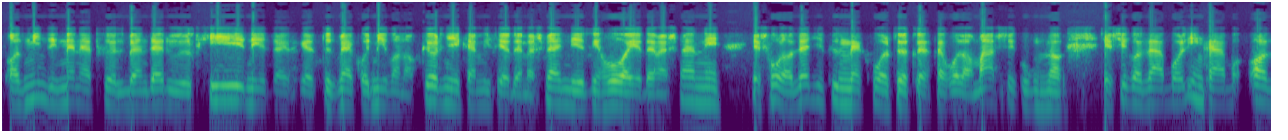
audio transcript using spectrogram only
az mindig menet közben derült ki, nézegettük meg, hogy mi van a környéken, mit érdemes megnézni, hova érdemes menni, és hol az egyikünknek volt ötlete, hol a másikunknak, és igazából inkább az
